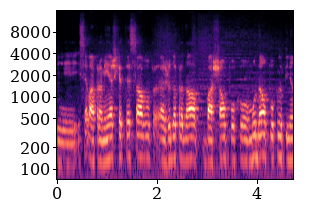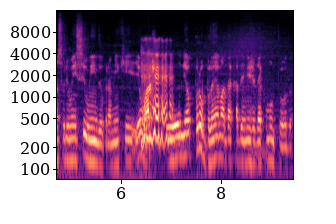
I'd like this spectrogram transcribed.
E, sei lá, para mim acho que até salvo, ajuda para dar uma, baixar um pouco, mudar um pouco minha opinião sobre o Ace Window, para mim que eu acho que ele é o problema da Academia Jedi como um todo.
